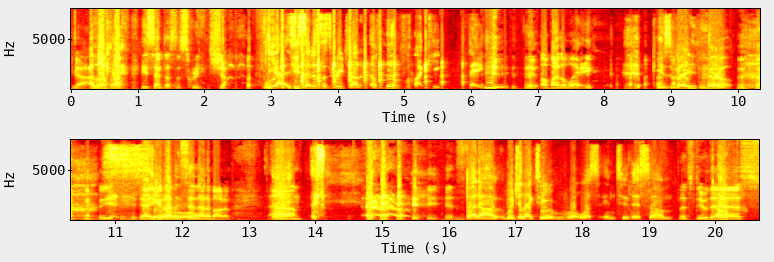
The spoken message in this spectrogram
Yeah. I love Okay. how he sent us the screenshot of. yeah, he sent us a screenshot of the fucking thing. oh, by the way. He's very thorough. yeah, yeah, you can definitely say that about him. Um, yes. But uh, would you like to roll us into this? Um, Let's do this.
